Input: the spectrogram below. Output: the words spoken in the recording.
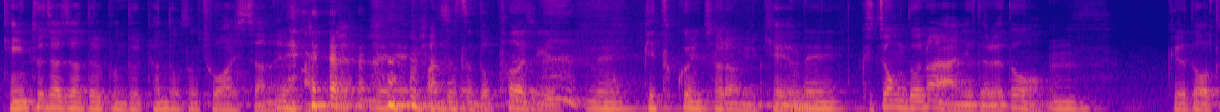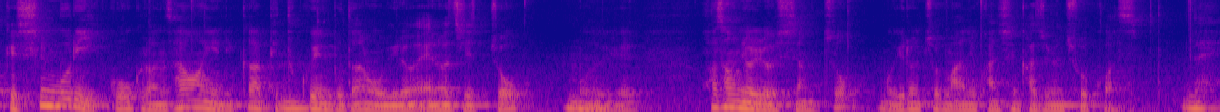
개인 투자자들 분들 변동성 좋아하시잖아요. 안 돼요? 네. 변동성 높아가지고 네. 비트코인처럼 이렇게 네. 그 정도는 아니더라도 음. 그래도 어떻게 실물이 있고 그런 상황이니까 비트코인보다는 오히려 에너지 쪽, 뭐 음. 이게 화석 연료 시장 쪽, 뭐 이런 쪽 많이 관심 가지면 좋을 것 같습니다. 네.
